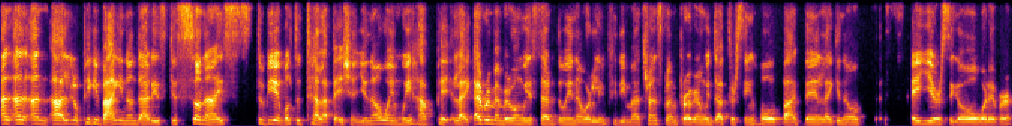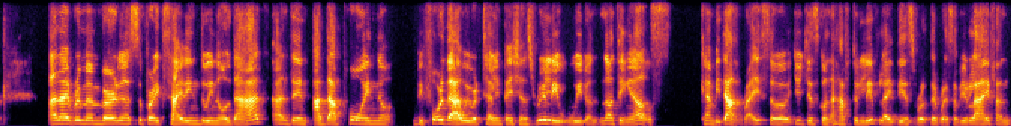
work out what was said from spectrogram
And, and, and a little piggybacking on that is just so nice to be able to tell a patient, you know, when we have, like, I remember when we started doing our lymphedema transplant program with Dr. Singhal back then, like, you know, eight years ago or whatever and I remember you know, super exciting doing all that. And then at that point, you know, before that, we were telling patients, really, we don't, nothing else can be done, right? So you're just gonna have to live like this the rest of your life, and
